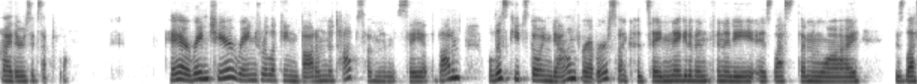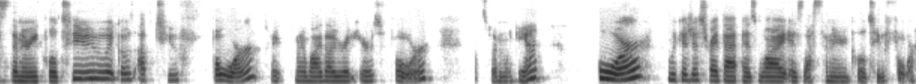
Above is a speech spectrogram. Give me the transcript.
Either is acceptable. Okay, our range here, range we're looking bottom to top, so I'm going to say at the bottom, well, this keeps going down forever, so I could say negative infinity is less than y is less than or equal to, it goes up to 4. Right? My y value right here is 4. That's what I'm looking at. Or we could just write that as y is less than or equal to 4.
